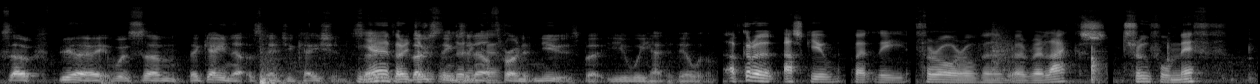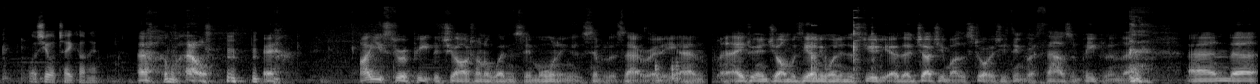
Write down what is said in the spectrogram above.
So, yeah, it was, um, again, that was an education. So Yeah, very Those things are now curve. thrown at news, but you, we had to deal with them. I've got to ask you about the furore over uh, Relax. Truth or myth? What's your take on it? Uh, well, eh, I used to repeat the chart on a Wednesday morning, as simple as that, really. And Adrian John was the only one in the studio. They're judging by the stories. You think there are a thousand people in there, and uh,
